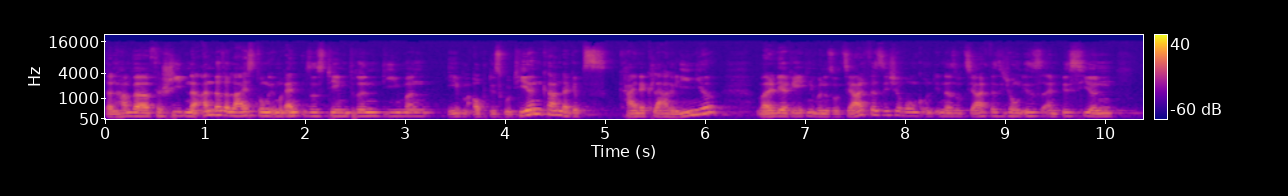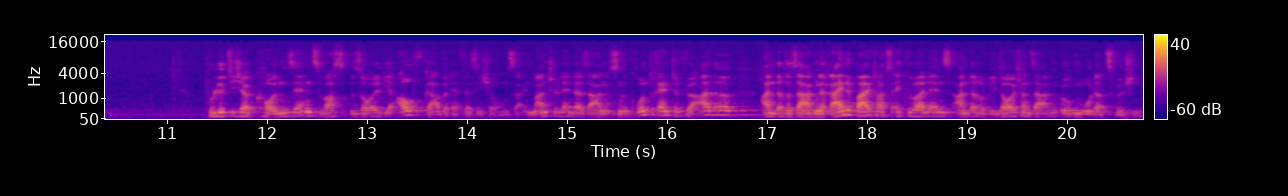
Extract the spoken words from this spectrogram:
Dann haben wir verschiedene andere Leistungen im Rentensystem drin, die man eben auch diskutieren kann. Da gibt es keine klare Linie, weil wir reden über eine Sozialversicherung und in der Sozialversicherung ist es ein bisschen politischer Konsens, was soll die Aufgabe der Versicherung sein. Manche Länder sagen, es ist eine Grundrente für alle, andere sagen eine reine Beitragsäquivalenz, andere wie Deutschland sagen irgendwo dazwischen.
